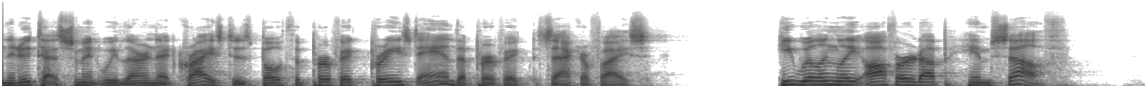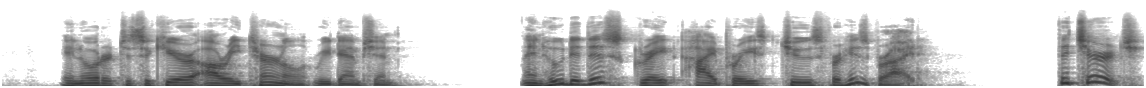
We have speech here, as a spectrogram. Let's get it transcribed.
In the New Testament, we learn that Christ is both the perfect priest and the perfect sacrifice. He willingly offered up himself in order to secure our eternal redemption. And who did this great high priest choose for his bride? The church.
